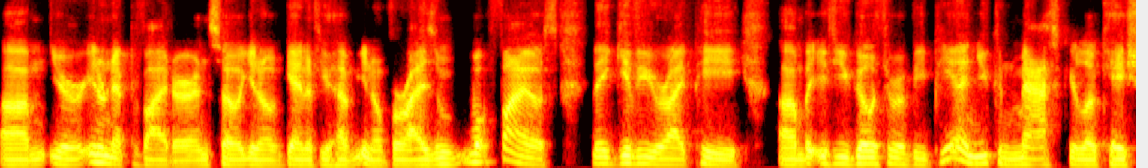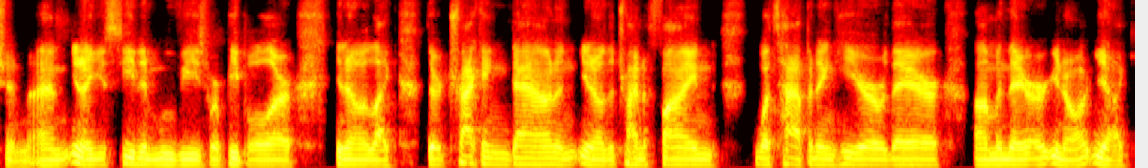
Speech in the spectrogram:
um, your internet provider. And so, you know, again, if you have, you know, Verizon, what FiOS, they give you your IP. Um, but if you go through a VPN, you can mask your location. And you know, you see it in movies where people are, you know, like they're tracking down and you know they're trying to find what's happening here or there, um, and they're, you know, you know, like,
